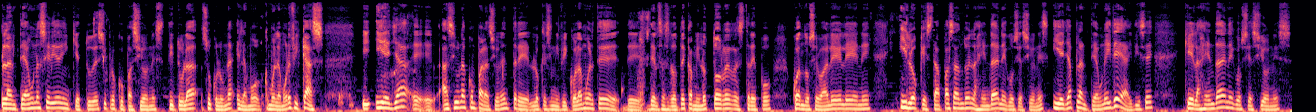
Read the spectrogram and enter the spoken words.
plantea una serie de inquietudes y preocupaciones, titula su columna el amor, como el amor eficaz, y, y ella eh, hace una comparación entre lo que significó la muerte de- de- del sacerdote Camilo Torres Restrepo cuando se va al ELN y lo que está pasando en la agenda de negociaciones, y ella plantea una idea y dice que la agenda de negociaciones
